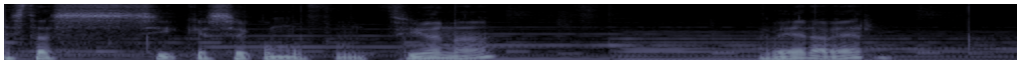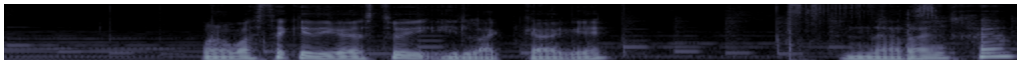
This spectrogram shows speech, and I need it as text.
esta sí que sé cómo funciona. A ver, a ver. Bueno, basta que diga esto y, la cague. Naranja.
